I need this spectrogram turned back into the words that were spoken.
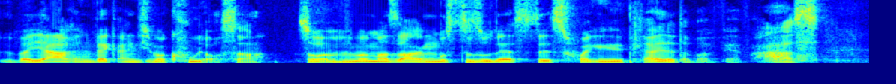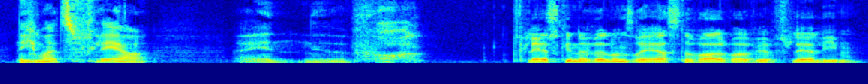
über Jahre hinweg eigentlich immer cool aussah. So, wenn man mal sagen musste, so der ist, der ist swaggy gekleidet, aber wer war's? Nicht mal als Flair. Ey, nee, boah. Flair ist generell unsere erste Wahl, weil wir Flair lieben.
